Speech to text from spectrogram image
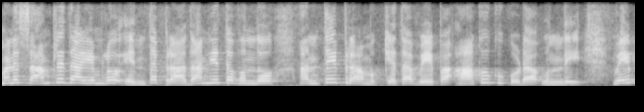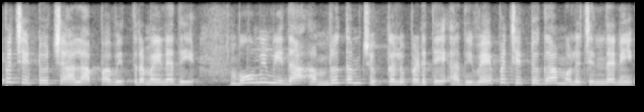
మన సాంప్రదాయంలో ఎంత ప్రాధాన్యత ఉందో అంతే ప్రాముఖ్యత వేప ఆకుకు కూడా ఉంది. వేప చెట్టు చాలా పవిత్రమైనది. భూమి మీద అమృతం చుక్కలు పడితే అది వేప చెట్టుగా మొలిచిందని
